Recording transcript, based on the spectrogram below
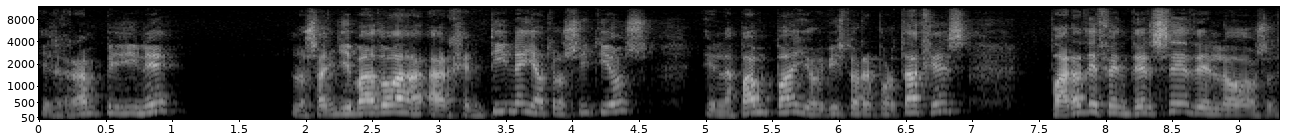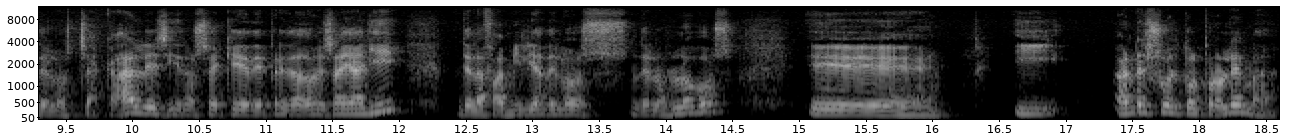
el Gran Pirineo, los han llevado a Argentina y a otros sitios, en La Pampa, yo he visto reportajes, para defenderse de los, de los chacales y no sé qué depredadores hay allí, de la familia de los, de los lobos, eh, y han resuelto el problema.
